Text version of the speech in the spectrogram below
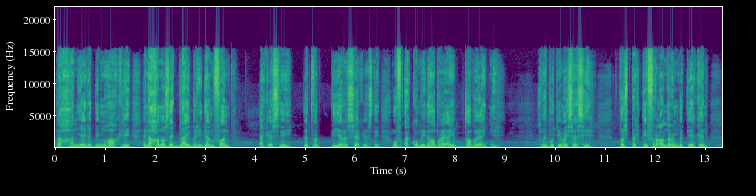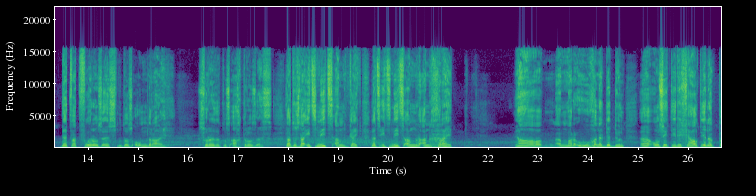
dan gaan jy dit nie maak nie. En dan gaan ons net bly by die ding van ek is nie dit wat die Here sê ek is nie of ek kom nie daarby uit daarby uit nie. So my boetie, my sussie, perspektiefverandering beteken dit wat voor ons is, moet ons omdraai sodat dit ons agter ons is. Laat ons na iets nuuts aankyk, laat ons iets nuuts aan aangryp. Ja, maar hoe gaan ek dit doen? Uh, ons het nie die geld nie en ek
